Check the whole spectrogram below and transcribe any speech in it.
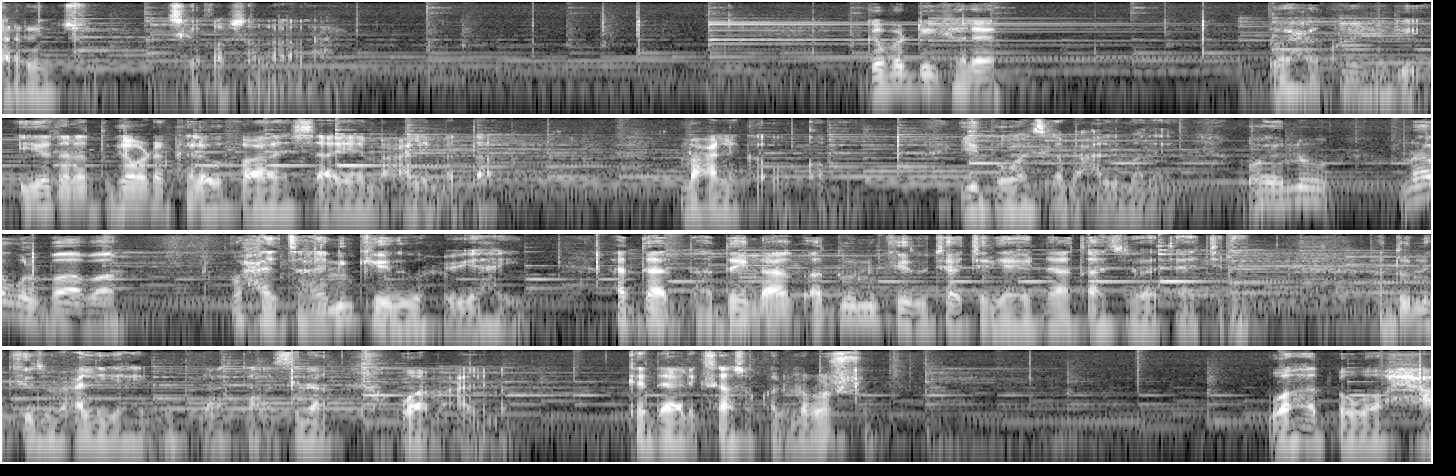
arrintu iska qabsan laadahay gabadhii kale waxaa ku yidhi iyadana gabadha kale u faanaysa ayee macalimadda macalinka uu qabo iyadba waa iska macalimade waayo nu naag walbaaba waxay tahay ninkeedu wuxuu yahay hadduu ninkeedu taajir yahay naagtaasi waa taajire hadduu ninkeedu macalin yahay naagtaasina waa macalimad kadaalik saasoo kale noloshu waa hadba waxa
